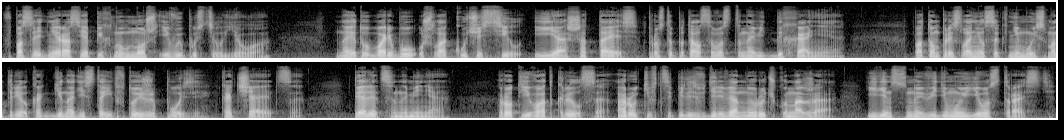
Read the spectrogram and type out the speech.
В последний раз я пихнул нож и выпустил его. На эту борьбу ушла куча сил, и я, шатаясь, просто пытался восстановить дыхание – Потом прислонился к нему и смотрел, как Геннадий стоит в той же позе, качается, пялится на меня. Рот его открылся, а руки вцепились в деревянную ручку ножа, единственную видимую его страсть.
